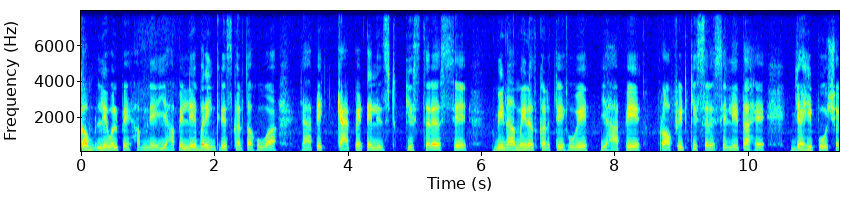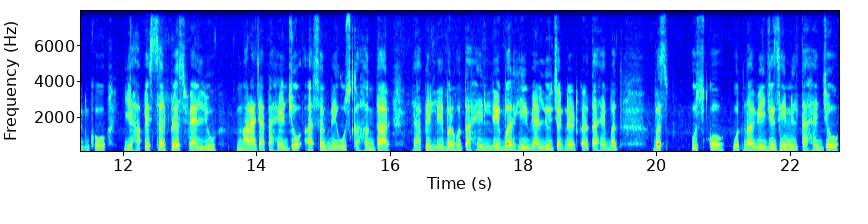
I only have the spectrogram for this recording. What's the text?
कम लेवल पे हमने यहाँ पे लेबर इंक्रीज करता हुआ यहाँ पे कैपिटलिस्ट किस तरह से बिना मेहनत करते हुए यहाँ पे प्रॉफिट किस तरह से लेता है, यही पोर्शन को यहाँ पे सरप्लस वैल्यू माना जाता है, जो असल में उसका हकदार यहाँ पे लेबर होता है, लेबर ही वैल्यू जनरेट करता है बट बस उसको उतना वेजेस ही मिलता है, जो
